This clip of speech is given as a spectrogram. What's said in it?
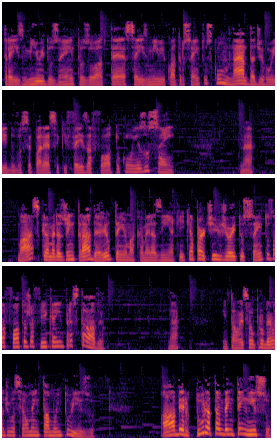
3200 ou até 6400 com nada de ruído. Você parece que fez a foto com ISO 100, né? Mas câmeras de entrada, eu tenho uma câmerazinha aqui que a partir de 800 a foto já fica imprestável, né? Então esse é o problema de você aumentar muito o ISO. A abertura também tem isso.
